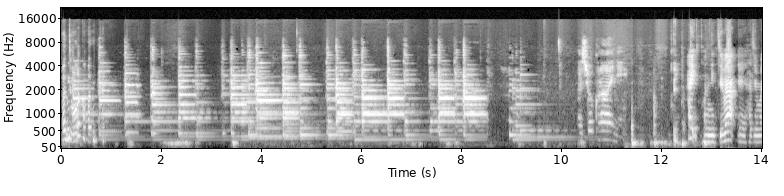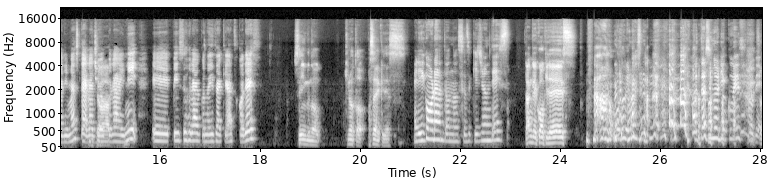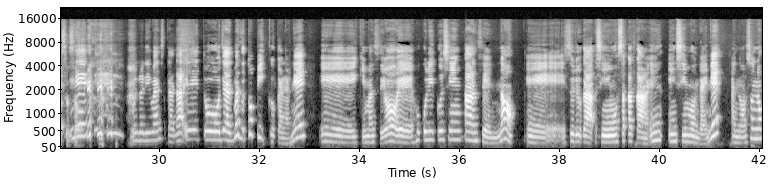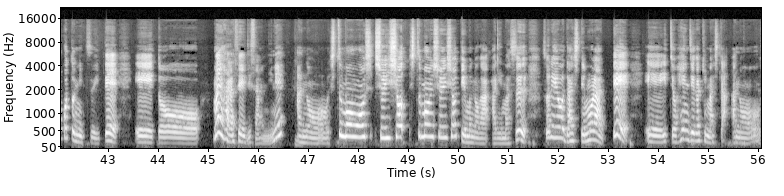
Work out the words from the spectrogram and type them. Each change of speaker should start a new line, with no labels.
なんでわかんない。
ラジオクライニ
はい、こんにちは。えー始まりました。ラジオクライに、えーピースフラッグの井崎敦子です。
スイングの木本正幸です。
メリーゴーランドの鈴木純です。
丹下幸喜です。
あ、戻りました。
私のリクエストで
そう。そうそう。
ね、戻りましたが、えっ、と、じゃあ、まずトピックからね、えー、いきますよ。えー、北陸新幹線の、えー、駿河新大阪間延延伸問題ね。あの、そのことについて、えっ、と、前原誠二さんにね、あの、質問を主意書、質問主意書っていうものがあります。それを出してもらって、えー一応返事が来ました。あの、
